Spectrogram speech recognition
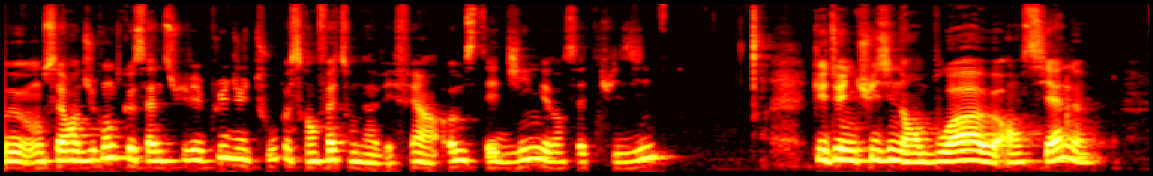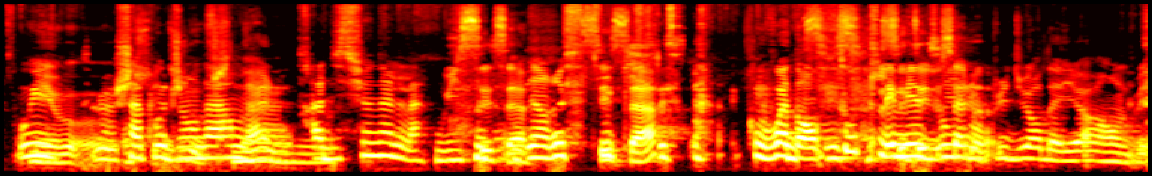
euh, on s'est rendu compte que ça ne suivait plus du tout parce qu'en fait, on avait fait un homestaging dans cette cuisine qui était une cuisine en bois ancienne. Oui, le chapeau de gendarme traditionnel là. Oui, c'est ça. Bien rustique. C'est ça. Qu'on voit dans toutes les maisons. C'était ça le plus dur d'ailleurs à enlever.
